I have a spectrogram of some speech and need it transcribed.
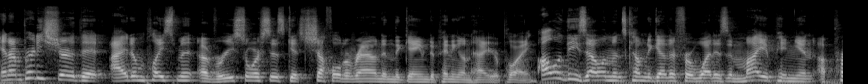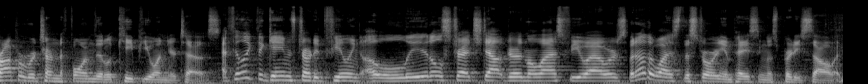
And I'm pretty sure that item placement of resources gets shuffled around in the game depending on how you're playing. All of these elements come together for what is, in my opinion, a proper return to form that'll keep you on your toes. I feel like the game started feeling a little stretched out during the last few hours, but otherwise the story and pacing was pretty solid.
